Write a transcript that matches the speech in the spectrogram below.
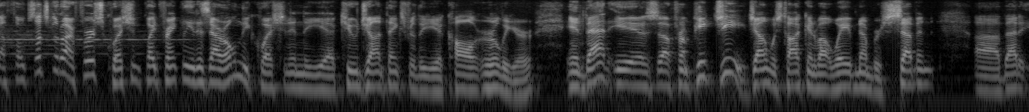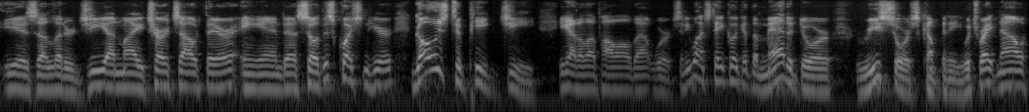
uh, folks. Let's go to our first question. Quite frankly, it is our only question in the uh, queue. John, thanks for the uh, call earlier. And that is uh, from Peak G. John was talking about wave number seven. Uh, that is a letter G on my charts out there. And uh, so this question here goes to Peak G. You got to love how all that works. And he wants to take a look at the Matador Resource Company, which right now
